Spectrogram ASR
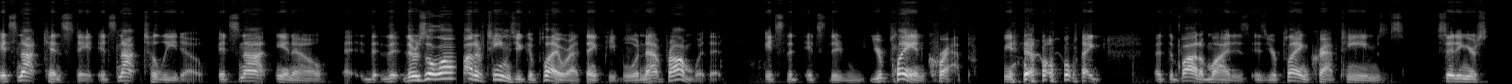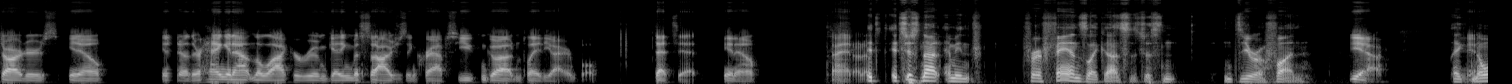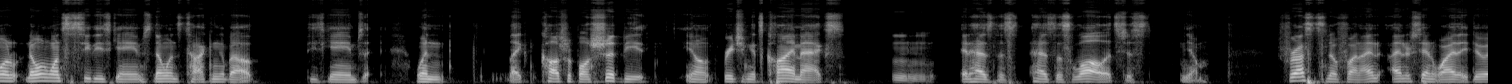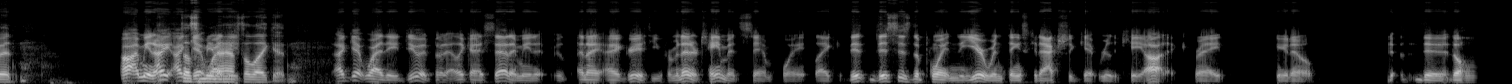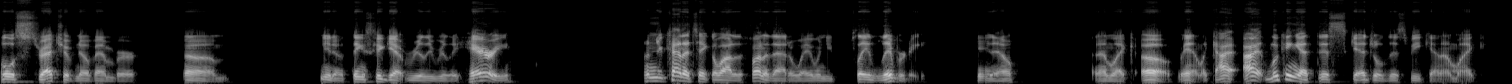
it's not Kent State. It's not Toledo. It's not, you know, th- th- there's a lot of teams you could play where I think people wouldn't have a problem with it. It's the, it's the, you're playing crap, you know, like at the bottom line is, is you're playing crap teams, sitting your starters, you know, you know, they're hanging out in the locker room, getting massages and crap, so you can go out and play the Iron Bowl. That's it. You know, I don't know. It's it's just not. I mean, for fans like us, it's just zero fun. Yeah. Like yeah. no one no one wants to see these games. No one's talking about these games when like college football should be, you know, reaching its climax. Mm-hmm. It has this has this lull. It's just you know, for us, it's no fun. I I understand why they do it. I mean, I, I doesn't mean I have they, to like it. I get why they do it, but like I said, I mean, and I, I agree with you from an entertainment standpoint. Like th- this is the point in the year when things could actually get really chaotic, right? You know, the the whole stretch of November, um, you know, things could get really really hairy, and you kind of take a lot of the fun of that away when you play Liberty, you know. And I'm like, oh man, like I, I looking at this schedule this weekend, I'm like,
